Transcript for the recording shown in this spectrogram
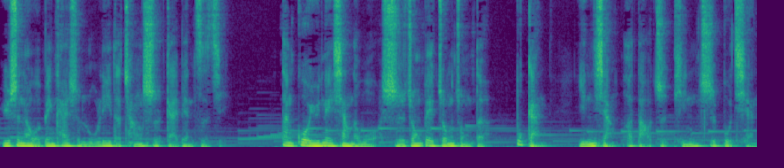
于是呢，我便开始努力地尝试改变自己。但过于内向的我，始终被种种的不敢影响，而导致停滞不前。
